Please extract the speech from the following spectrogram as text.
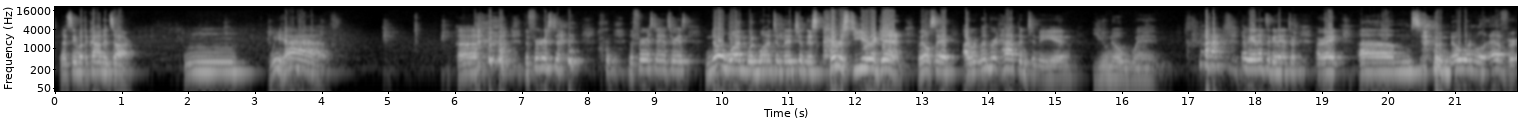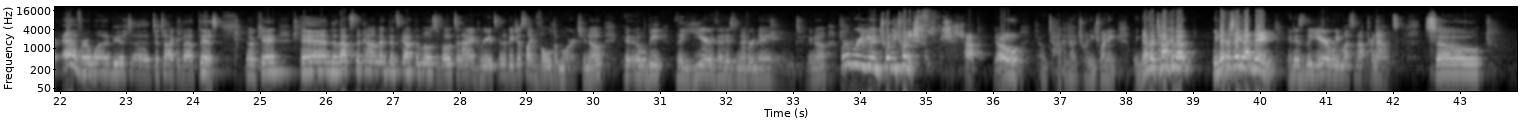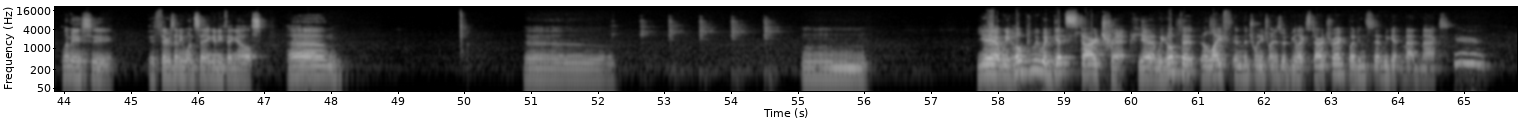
Let's see what the comments are. Mm, we have uh, the first the first answer is no one would want to mention this cursed year again. They'll say, "I remember it happened to me in you know when." okay, that's a good answer. All right. Um, so no one will ever, ever want to be uh, to talk about this. Okay, and that's the comment that's got the most votes, and I agree. It's going to be just like Voldemort. You know, it, it will be the year that is never named. You know, where were you in 2020? Shut up. No, don't talk about 2020. We never talk about. We never say that name. It is the year we must not pronounce. So, let me see if there's anyone saying anything else. Um, uh, mm, yeah, we hoped we would get Star Trek. Yeah, we hoped that life in the 2020s would be like Star Trek, but instead we get Mad Max. Yeah,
